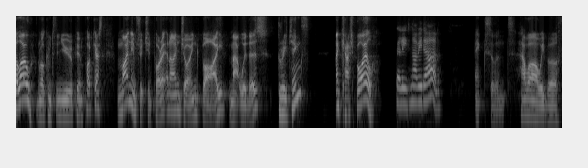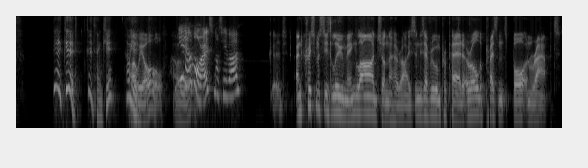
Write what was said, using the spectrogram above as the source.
Hello and welcome to the New European Podcast. My name's Richard Porritt and I'm joined by Matt Withers Greetings. and Cash Boyle. Feliz Navidad. Excellent. How are we both? Yeah, good. Good, thank you. How are, How are you? we all? How are we Yeah, I'm all right. Not too bad. Good. And Christmas is looming large on the horizon. Is everyone prepared? Are all the presents bought and wrapped?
